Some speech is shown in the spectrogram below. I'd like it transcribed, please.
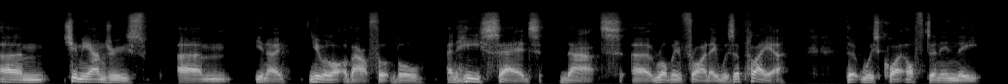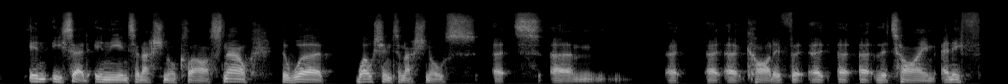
um, Jimmy Andrews, um, you know, knew a lot about football, and he said that uh, Robin Friday was a player that was quite often in the in. He said in the international class. Now there were Welsh internationals at um, at, at, Cardiff at, at, the time, and if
